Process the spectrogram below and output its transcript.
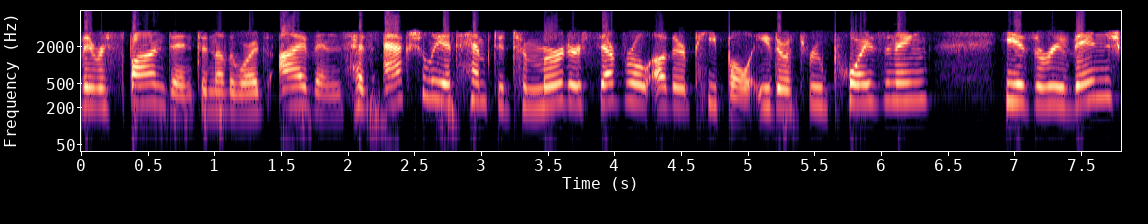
the respondent, in other words, Ivins, has actually attempted to murder several other people, either through poisoning, he is a revenge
